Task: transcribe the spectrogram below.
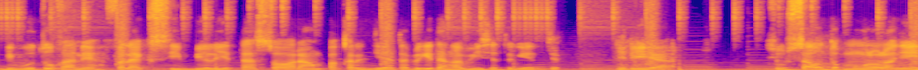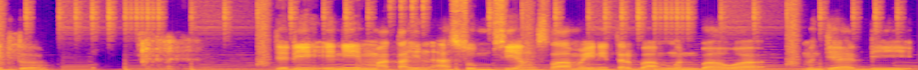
dibutuhkan ya fleksibilitas seorang pekerja. Tapi kita nggak bisa tuh gadget. Jadi ya susah untuk mengelolanya itu. Jadi ini matahin asumsi yang selama ini terbangun bahwa menjadi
